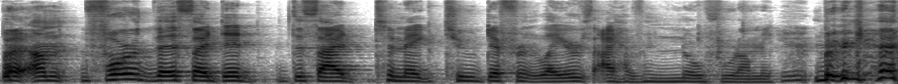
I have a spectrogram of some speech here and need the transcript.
But um, for this, I did decide to make two different layers. I have no food on me.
